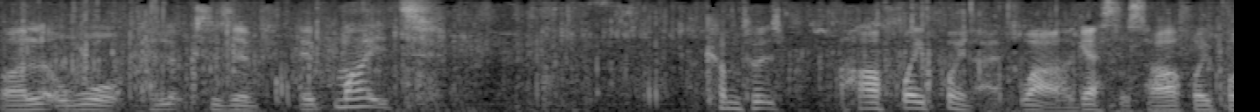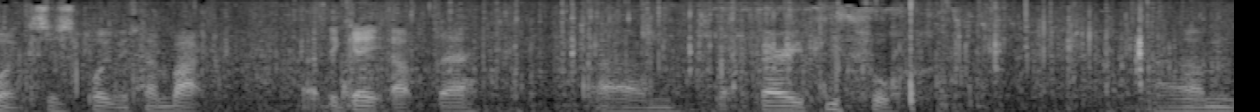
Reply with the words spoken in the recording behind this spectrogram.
Well, a little walk. It looks as if it might come to its halfway point. Well, I guess it's halfway point because it's the point we turn back at the gate up there. Um, very peaceful. Um,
